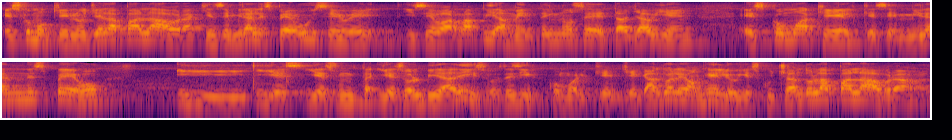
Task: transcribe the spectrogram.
es como quien oye la palabra, quien se mira al espejo y se ve y se va rápidamente y no se detalla bien, es como aquel que se mira en un espejo y, y es, y, es un, ta- y es olvidadizo, es decir, como el que llegando al Evangelio y escuchando la palabra,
